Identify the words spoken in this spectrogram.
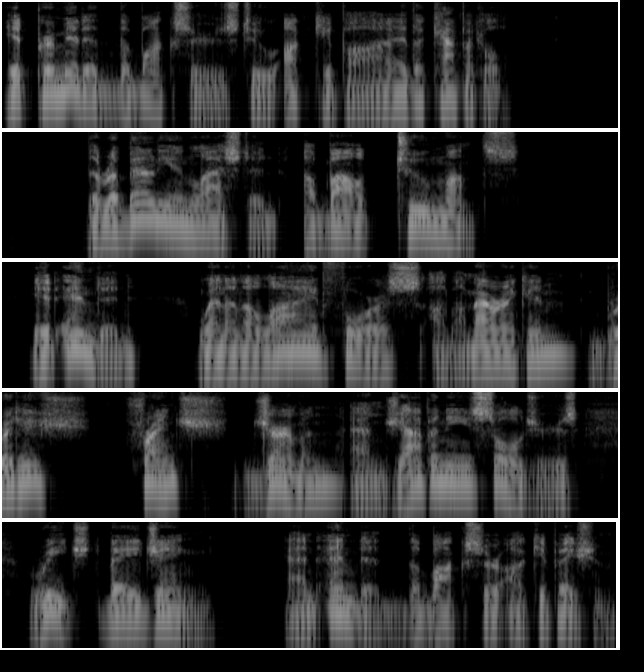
It permitted the Boxers to occupy the capital. The rebellion lasted about two months. It ended when an allied force of American, British, French, German, and Japanese soldiers reached Beijing and ended the Boxer occupation.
